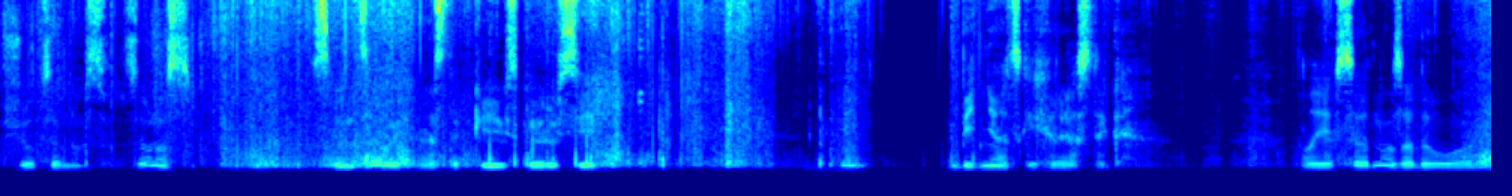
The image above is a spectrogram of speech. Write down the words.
Що це в нас? Це у нас свинцевий хрестик Київської Русі. Такий бідняцький хрестик. Але я все одно задоволений.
